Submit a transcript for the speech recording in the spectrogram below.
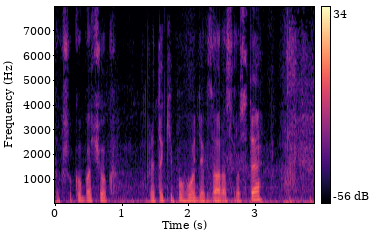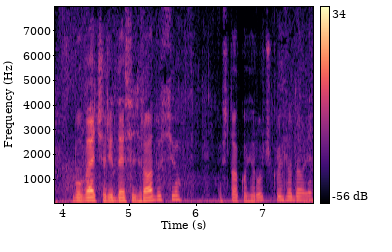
Так що кабачок при такій погоді, як зараз росте, бо ввечері 10 градусів. Ось так огірочок виглядає.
